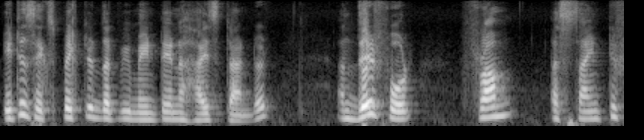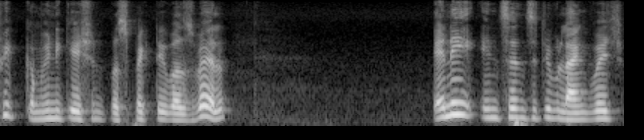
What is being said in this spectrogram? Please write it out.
it is expected that we maintain a high standard and therefore from a scientific communication perspective as well any insensitive language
